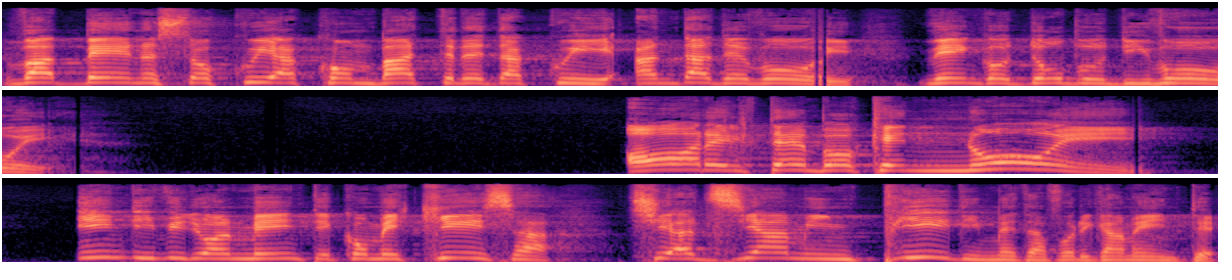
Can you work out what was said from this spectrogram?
va bene sto qui a combattere da qui, andate voi, vengo dopo di voi. Ora è il tempo che noi individualmente come Chiesa ci alziamo in piedi metaforicamente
